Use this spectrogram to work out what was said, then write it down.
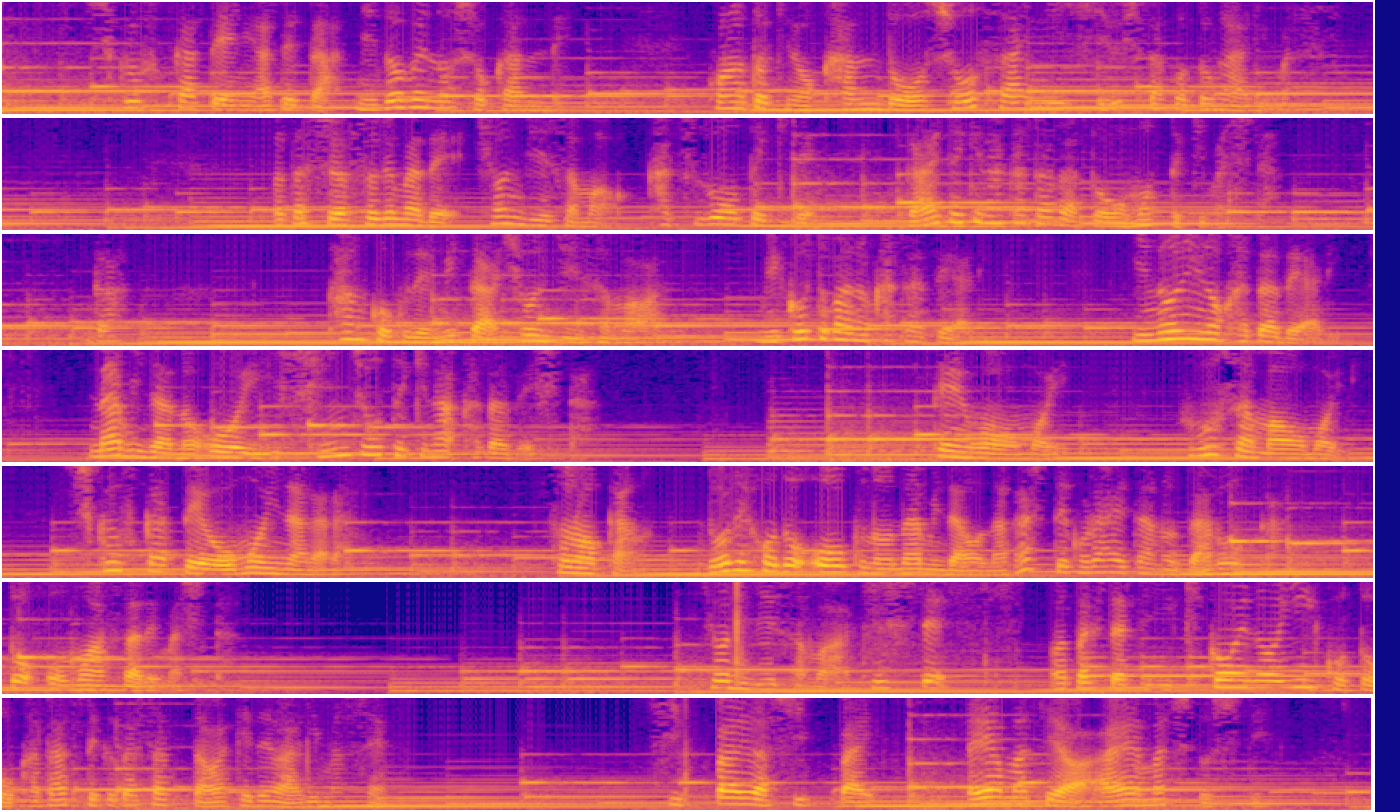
祝福家庭に宛てた2度目の書簡でこの時の感動を詳細に記したことがあります。私はそれまでヒョンジン様を活動的で外的な方だと思ってきました。が韓国で見たヒョンジン様は御言葉の方であり祈りの方であり涙の多い心情的な方でした。天を思い父母様を思い祝福家庭を思いながらその間どれほど多くの涙を流してこられたのだろうかと思わされました。ヒョンジン様は決して私たちに聞こえのいいことを語ってくださったわけではありません。失敗は失敗。過ちは過ちとして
